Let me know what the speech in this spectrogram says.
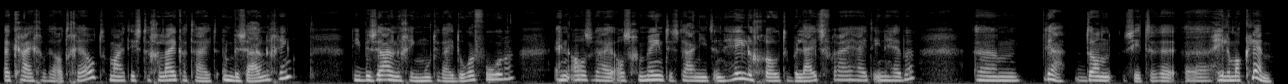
wij krijgen wel het geld... maar het is tegelijkertijd een bezuiniging. Die bezuiniging moeten wij doorvoeren. En als wij als gemeentes daar niet een hele grote beleidsvrijheid in hebben... ehm, ja, dan zitten we eh, helemaal klem.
